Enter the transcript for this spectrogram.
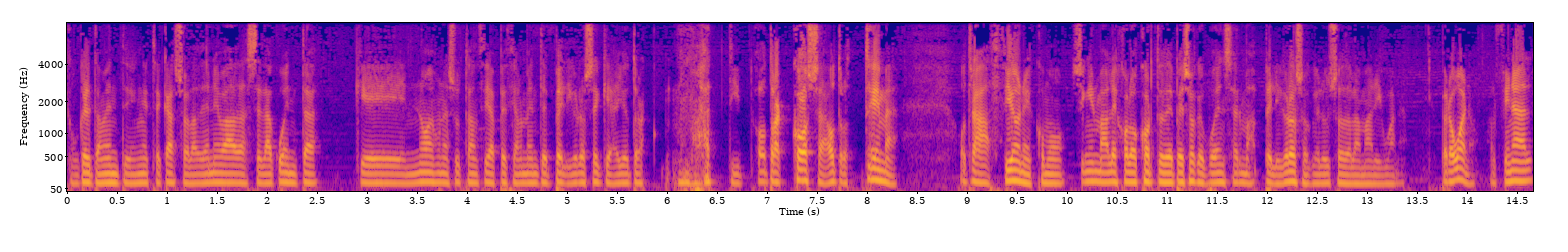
concretamente en este caso la de Nevada, se da cuenta que no es una sustancia especialmente peligrosa y que hay otras, otras cosas, otros temas, otras acciones, como sin ir más lejos los cortes de peso que pueden ser más peligrosos que el uso de la marihuana. Pero bueno, al final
